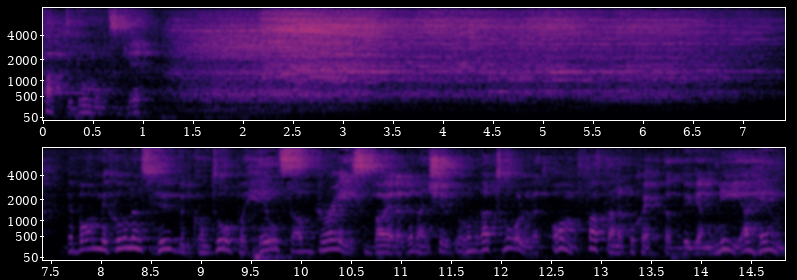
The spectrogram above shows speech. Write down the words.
fattigdomens grepp. Med Barnmissionens huvudkontor på Hills of Grace började redan 2012 ett omfattande projekt att bygga nya hem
